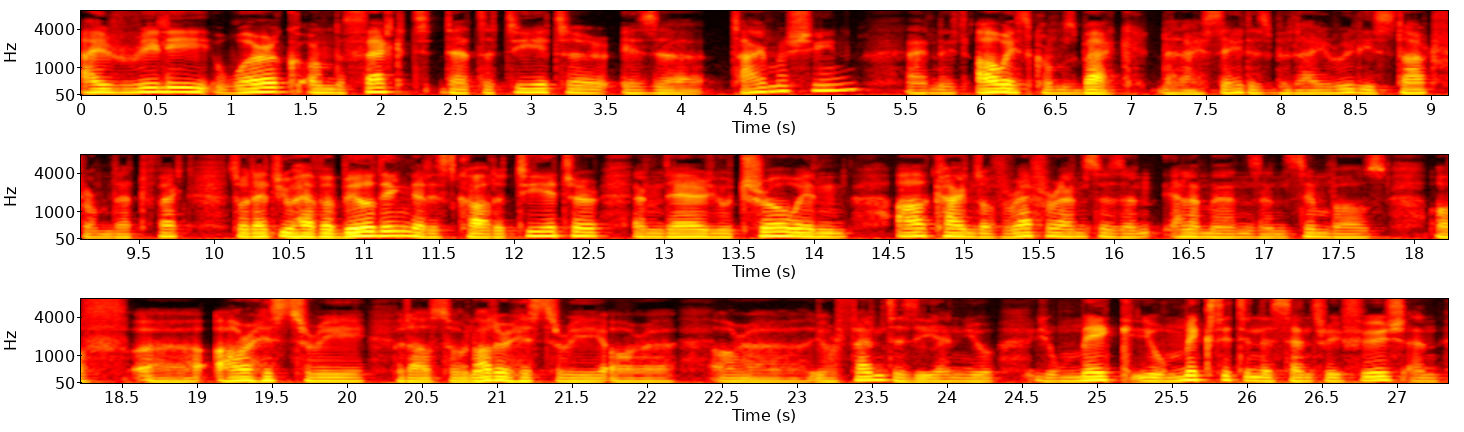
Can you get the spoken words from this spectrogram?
I really work on the fact that the theater is a time machine and it always comes back that I say this, but I really start from that fact. So that you have a building that is called a theater, and there you throw in all kinds of references and elements and symbols of uh, our history, but also another history or or your fantasy, and you you make you mix it in the centrifuge. And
